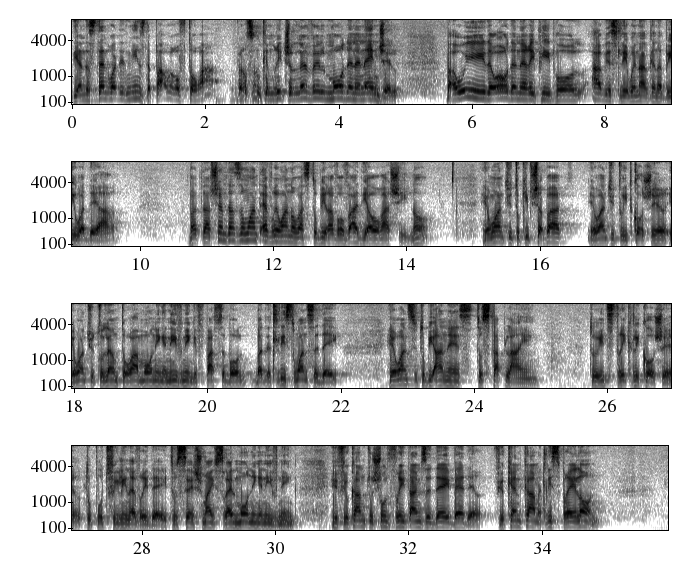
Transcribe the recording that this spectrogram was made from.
Do you understand what it means, the power of Torah? A person can reach a level more than an angel. But we, the ordinary people, obviously we're not going to be what they are. But Hashem doesn't want every one of us to be Rav Ovadia or Rashi, no. He wants you to keep Shabbat, He wants you to eat kosher, He wants you to learn Torah morning and evening if possible, but at least once a day. He wants you to be honest, to stop lying, to eat strictly kosher, to put tefillin every day, to say Shema Israel morning and evening. If you come to shul three times a day, better. If you can't come, at least pray alone.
